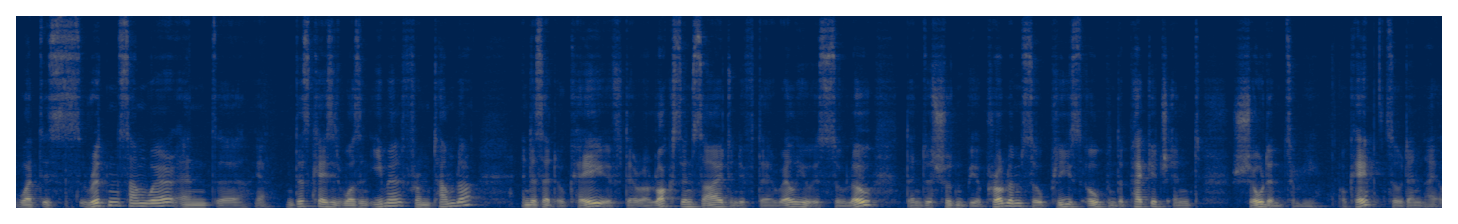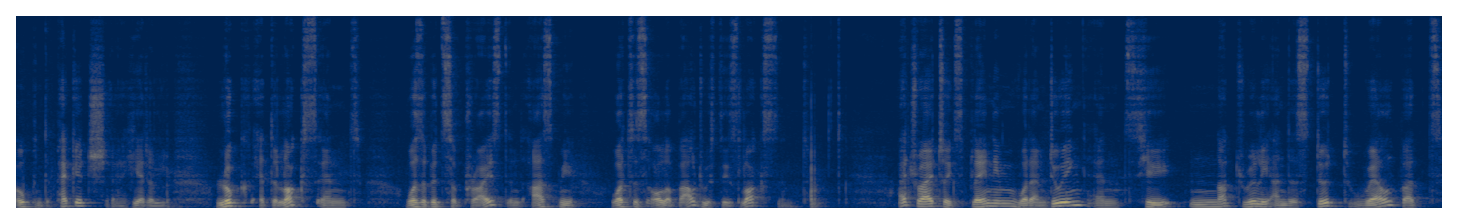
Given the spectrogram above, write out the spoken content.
what is written somewhere, and uh, yeah, in this case it was an email from Tumblr, and they said, okay, if there are locks inside and if their value is so low, then this shouldn't be a problem, so please open the package and show them to me. Okay, so then I opened the package. Uh, he had a look at the locks and was a bit surprised and asked me what is all about with these locks. And I tried to explain him what I'm doing, and he not really understood well, but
